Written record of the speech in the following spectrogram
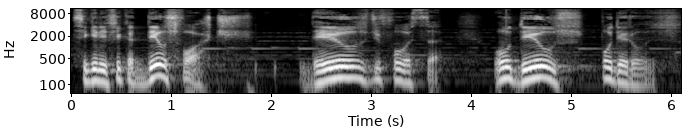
significa Deus forte, Deus de força ou Deus poderoso.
